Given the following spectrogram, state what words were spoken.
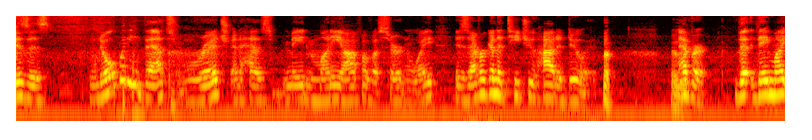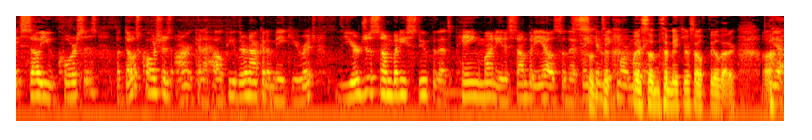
is, is nobody that's rich and has made money off of a certain way is ever going to teach you how to do it. Ever. That they might sell you courses, but those courses aren't going to help you. They're not going to make you rich. You're just somebody stupid that's paying money to somebody else so that they So can to, make more money. so to make yourself feel better. Uh, yeah,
